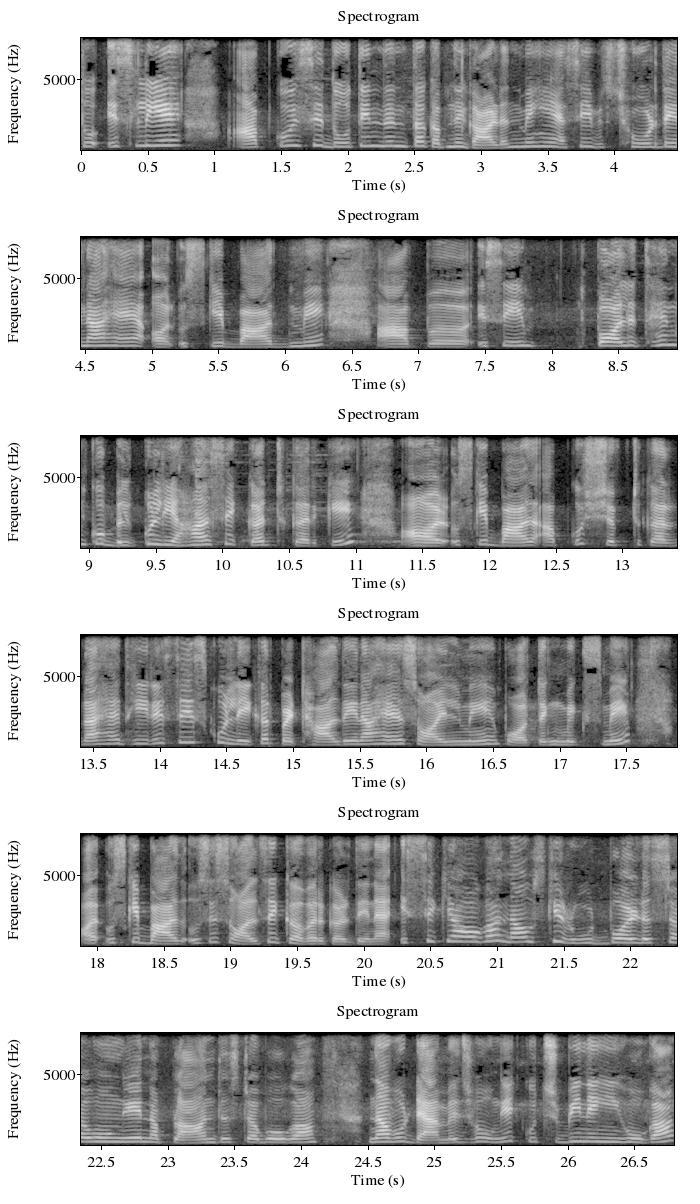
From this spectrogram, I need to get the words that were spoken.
तो इसलिए आपको इसे दो तीन दिन तक अपने गार्डन में ही ऐसे छोड़ देना है और उसके बाद में आप इसे पॉलीथीन को बिल्कुल यहाँ से कट करके और उसके बाद आपको शिफ्ट करना है। धीरे से इसको लेकर बैठाल देना है सॉइल में, पॉटिंग मिक्स में और उसके बाद उसे सॉइल से कवर कर देना है। इससे क्या होगा? ना उसके रूट बॉल डिस्टर्ब होंगे, ना प्लांट डिस्टर्ब होगा, ना वो डैमेज होंगे, कुछ भी नहीं होगा।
